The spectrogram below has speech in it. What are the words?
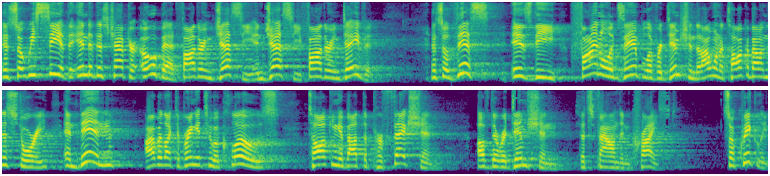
And so we see at the end of this chapter Obed fathering Jesse and Jesse fathering David. And so this is the final example of redemption that I want to talk about in this story. And then I would like to bring it to a close talking about the perfection of the redemption that's found in Christ. So, quickly,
